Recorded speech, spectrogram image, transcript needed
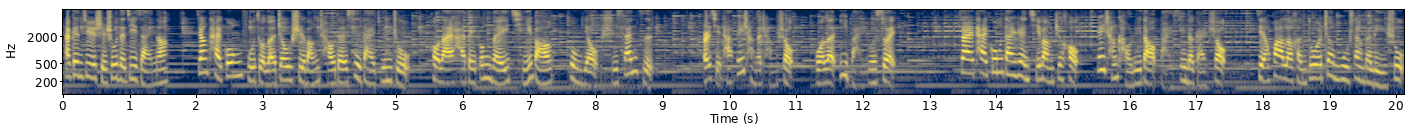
那根据史书的记载呢，姜太公辅佐了周氏王朝的四代君主，后来还被封为齐王，共有十三子，而且他非常的长寿，活了一百多岁。在太公担任齐王之后，非常考虑到百姓的感受，简化了很多政务上的礼数，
